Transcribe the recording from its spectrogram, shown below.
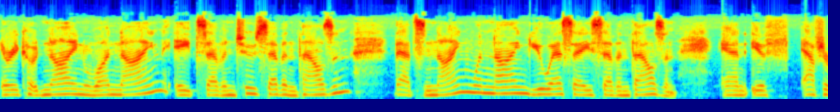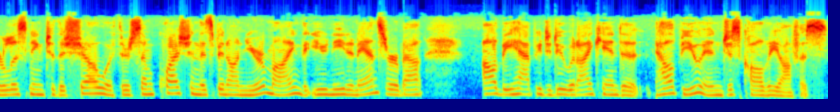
area code 919-872-7000. That's 919-USA 7000. And if after listening to the show, if there's some question that's been on your mind that you need an answer about, I'll be happy to do what I can to help you and just call the office.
